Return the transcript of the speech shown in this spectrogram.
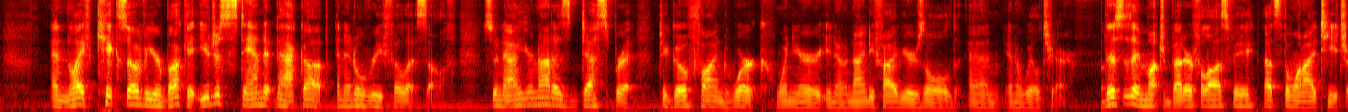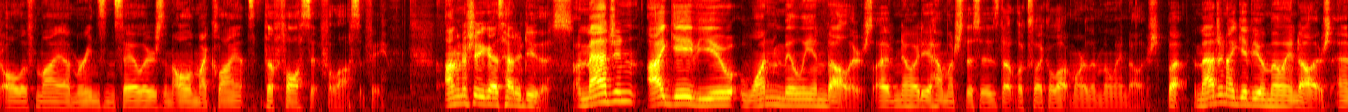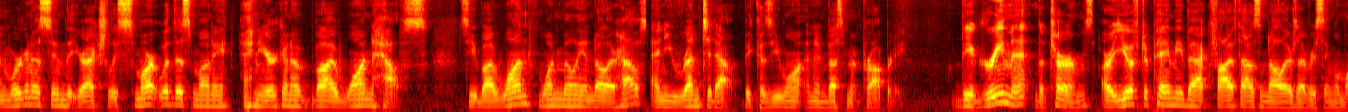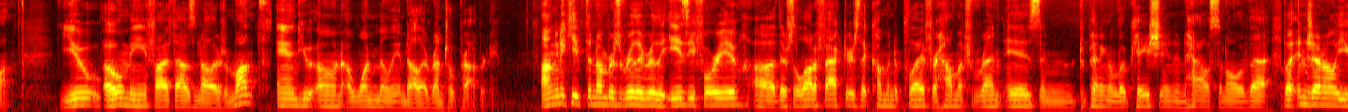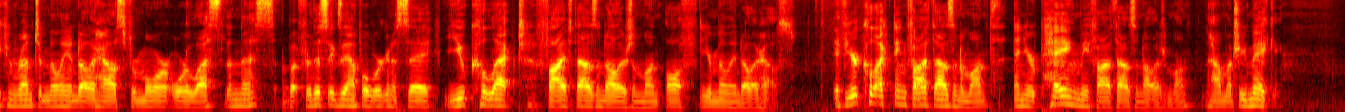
and life kicks over your bucket, you just stand it back up and it'll refill itself. So now you're not as desperate to go find work when you're, you know, 95 years old and in a wheelchair. This is a much better philosophy. That's the one I teach all of my uh, Marines and sailors and all of my clients, the faucet philosophy. I'm going to show you guys how to do this. Imagine I gave you $1 million. I have no idea how much this is. That looks like a lot more than a million dollars. But imagine I give you a million dollars and we're going to assume that you're actually smart with this money and you're going to buy one house. So you buy one $1 million house and you rent it out because you want an investment property. The agreement, the terms, are you have to pay me back $5,000 every single month. You owe me $5,000 a month and you own a $1 million rental property. I'm going to keep the numbers really, really easy for you. Uh, there's a lot of factors that come into play for how much rent is and depending on location and house and all of that. But in general, you can rent a million dollar house for more or less than this. But for this example, we're going to say you collect $5,000 a month off your million dollar house. If you're collecting 5000 a month and you're paying me $5,000 a month, how much are you making?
